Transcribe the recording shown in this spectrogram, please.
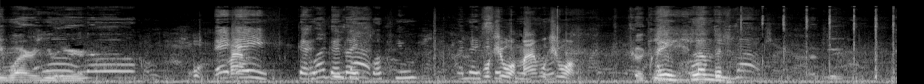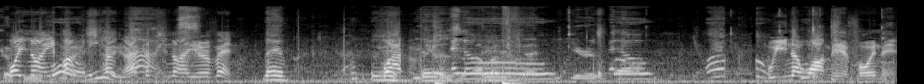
killed. why are you here? What, Hey, man, hey, can, can I fuck you? Can I what suck you want, man? What you want? Cookie. Hey, London. Cookie. Cookie. Why you not at your Oh, post? these How, are how come you not at your event? No. What happened? Because Hello. I'm here as well. Hello. Oh, Well, you know what I'm here for, innit?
